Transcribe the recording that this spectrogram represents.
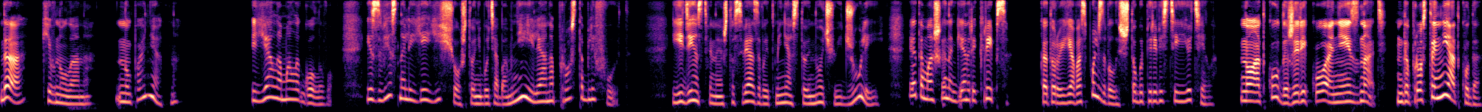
Да, кивнула она. Ну понятно. я ломала голову. Известно ли ей еще что-нибудь обо мне, или она просто блефует? Единственное, что связывает меня с той ночью и Джулией, это машина Генри Крипса, которой я воспользовалась, чтобы перевести ее тело. Но откуда же Рико о ней знать? Да просто ниоткуда.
